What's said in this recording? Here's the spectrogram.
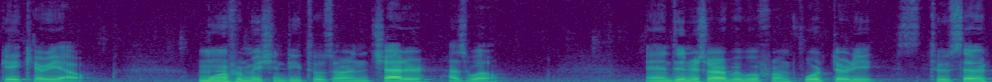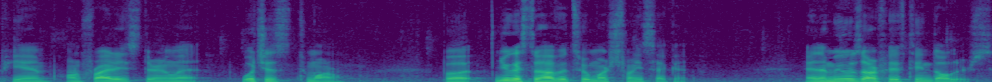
gay carry out. More information details are in the chatter as well. And dinners are available from 4:30 to 7 p.m. on Fridays during Lent, which is tomorrow. But you guys still have it till March 22nd. And the meals are $15.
